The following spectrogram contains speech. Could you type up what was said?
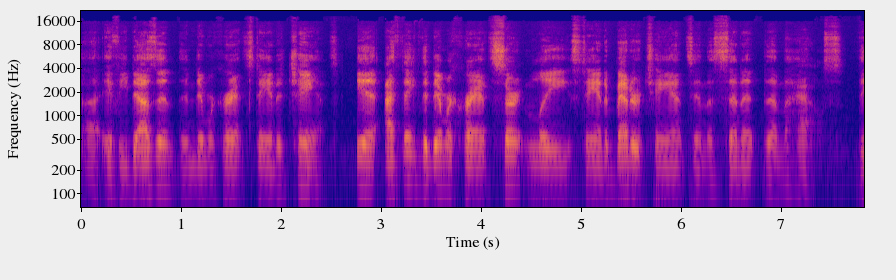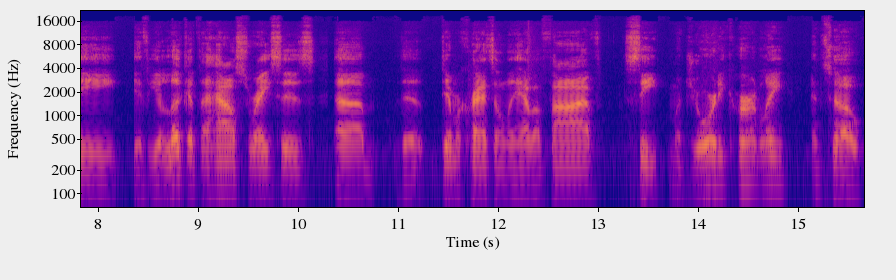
Uh, if he doesn't, then Democrats stand a chance. It, I think the Democrats certainly stand a better chance in the Senate than the House. The if you look at the House races, um, the Democrats only have a five seat majority currently, and so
